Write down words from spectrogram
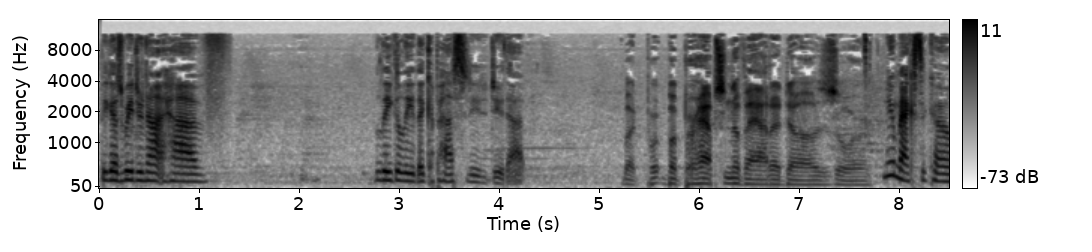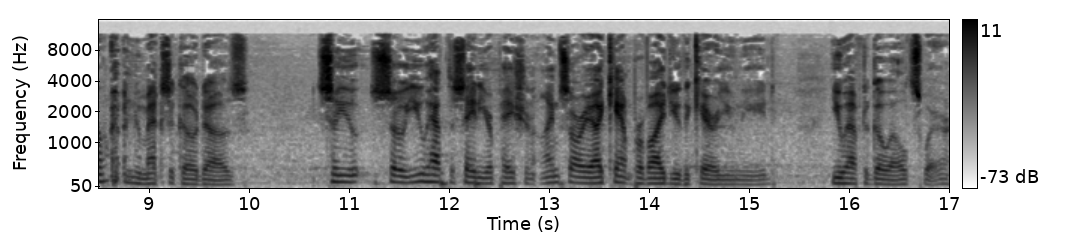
Because we do not have legally the capacity to do that. But but perhaps Nevada does or New Mexico. New Mexico does. So you so you have to say to your patient, "I'm sorry, I can't provide you the care you need. You have to go elsewhere."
